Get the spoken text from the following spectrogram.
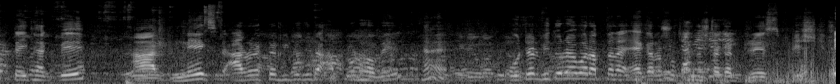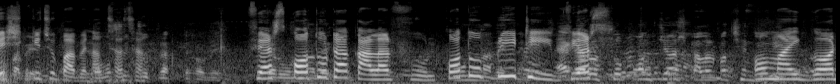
একটাই থাকবে আর নেক্সট আরও একটা ভিডিও যেটা আপলোড হবে হ্যাঁ ওটার ভিতরে আবার আপনারা এগারোশো পঞ্চাশ টাকার ড্রেস বেশ কিছু পাবেন। আচ্ছা আচ্ছা। রাখতে হবে। ফিয়ার্স কতটা কালারফুল কত প্রিটি ফিয়ার্স এগারোশো পঞ্চাশ কালার পাচ্ছেন ও মাই গড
